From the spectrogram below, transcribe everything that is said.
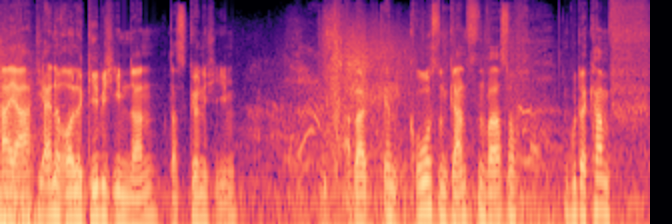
Naja, die eine Rolle gebe ich ihm dann. Das gönne ich ihm. Aber im Großen und Ganzen war es doch ein guter Kampf.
